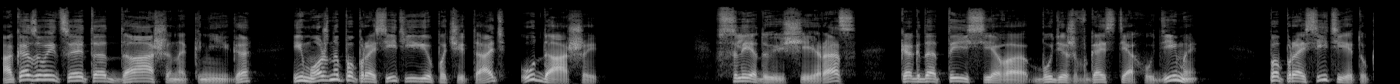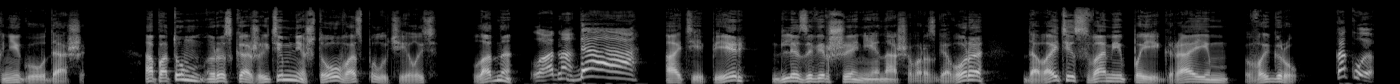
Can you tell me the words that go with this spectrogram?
Оказывается, это Дашина книга, и можно попросить ее почитать у Даши. В следующий раз, когда ты, Сева, будешь в гостях у Димы, попросите эту книгу у Даши, а потом расскажите мне, что у вас получилось. Ладно? Ладно. Да! А теперь, для завершения нашего разговора, давайте с вами поиграем в игру. Какую?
